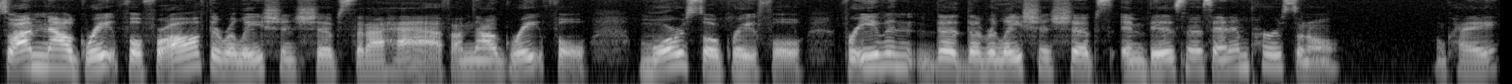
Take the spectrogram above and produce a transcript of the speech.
So I'm now grateful for all of the relationships that I have. I'm now grateful, more so grateful for even the, the relationships in business and in personal, okay,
